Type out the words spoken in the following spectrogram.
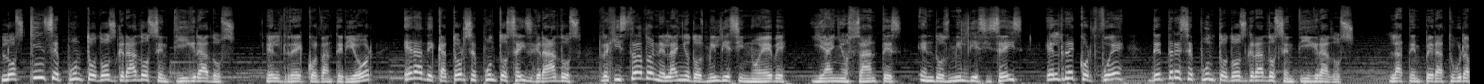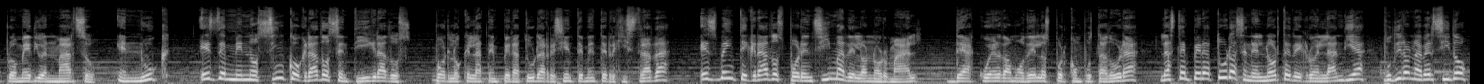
los 15.2 grados centígrados. El récord anterior era de 14.6 grados, registrado en el año 2019, y años antes, en 2016, el récord fue de 13.2 grados centígrados. La temperatura promedio en marzo en Nuuk es de menos 5 grados centígrados, por lo que la temperatura recientemente registrada es 20 grados por encima de lo normal. De acuerdo a modelos por computadora, las temperaturas en el norte de Groenlandia pudieron haber sido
